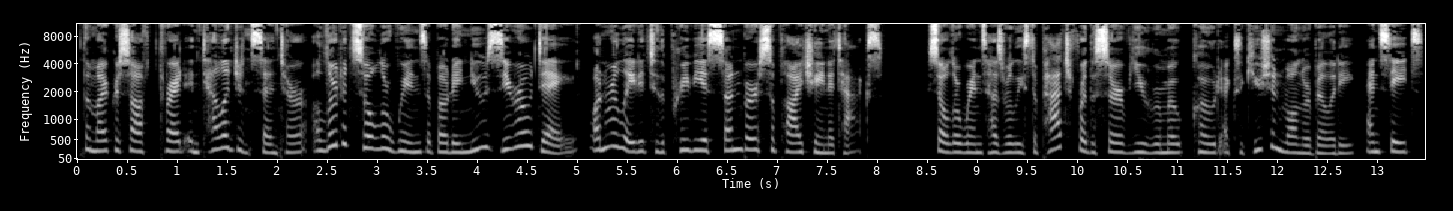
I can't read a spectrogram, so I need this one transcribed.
The Microsoft Threat Intelligence Center alerted SolarWinds about a new zero day unrelated to the previous Sunburst supply chain attacks. SolarWinds has released a patch for the ServU remote code execution vulnerability and states,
